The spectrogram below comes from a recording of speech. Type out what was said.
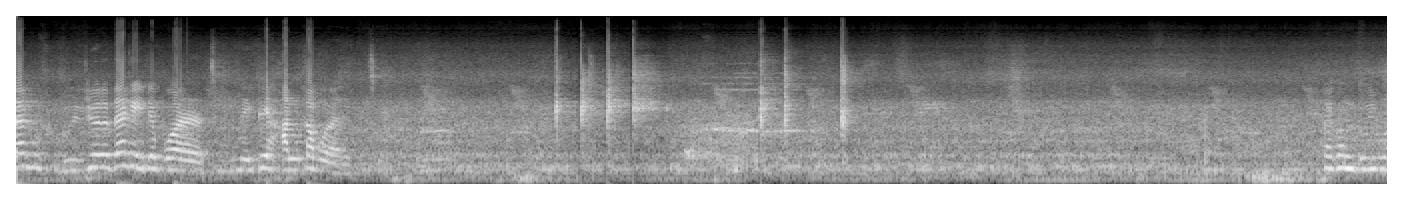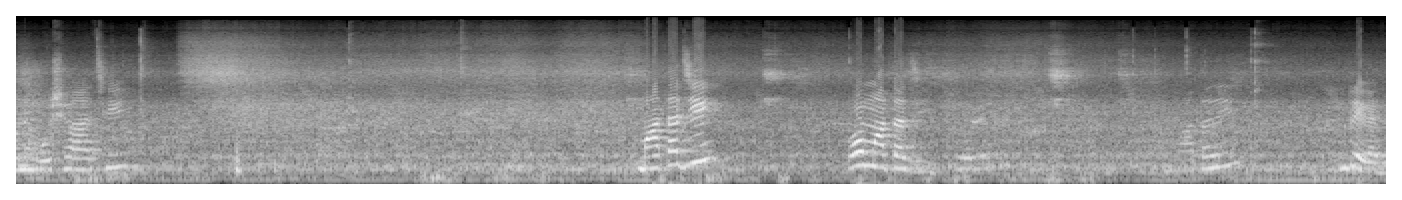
দেখ ভিডিওতে দেখ এইটা বোঝা যাচ্ছে এইটাই হালকা বোঝা যাচ্ছে। এখন দুই বোনে বসে আছি। মাতাজি? ও মাতাজি। মাতাজি? উঠে গেছে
